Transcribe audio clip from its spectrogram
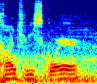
Country Square.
